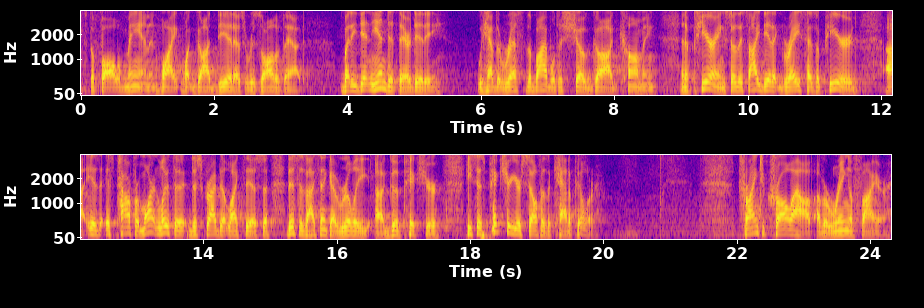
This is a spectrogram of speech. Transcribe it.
It's the fall of man and why, what God did as a result of that. But He didn't end it there, did He? We have the rest of the Bible to show God coming and appearing. So, this idea that grace has appeared uh, is, is powerful. Martin Luther described it like this. Uh, this is, I think, a really uh, good picture. He says, Picture yourself as a caterpillar trying to crawl out of a ring of fire.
